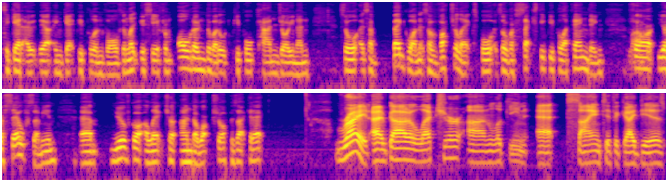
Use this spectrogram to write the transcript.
to get out there and get people involved. And like you say, from all around the world, people can join in. So it's a big one. It's a virtual expo. It's over 60 people attending. Wow. For yourself, Simeon, um, you've got a lecture and a workshop. Is that correct? Right. I've got a lecture on looking at scientific ideas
